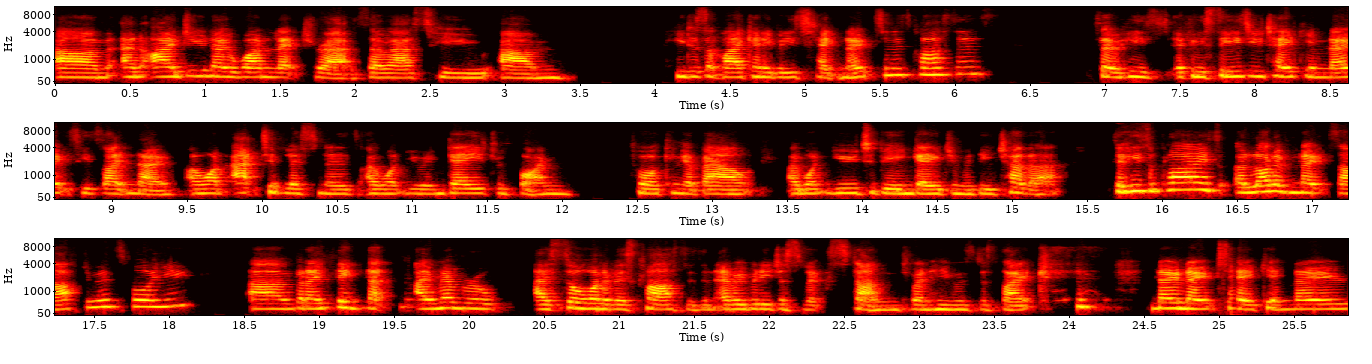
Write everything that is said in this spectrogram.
Um, and I do know one lecturer at SOAS who um, he doesn't like anybody to take notes in his classes. So he's if he sees you taking notes, he's like, no, I want active listeners. I want you engaged with what I'm talking about. I want you to be engaging with each other. So he supplies a lot of notes afterwards for you. Um, but I think that I remember I saw one of his classes and everybody just looked stunned when he was just like, no note taking, no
